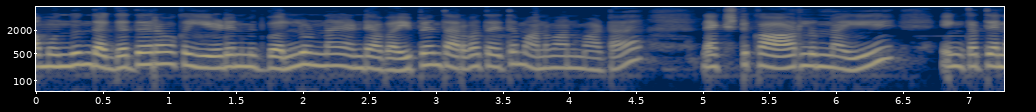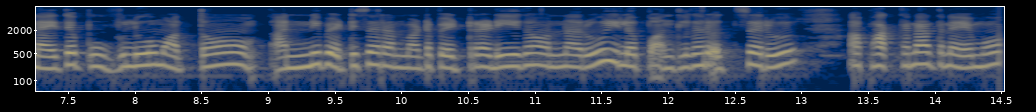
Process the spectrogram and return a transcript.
ఆ ముందు దగ్గర దగ్గర ఒక ఏడెనిమిది బళ్ళు ఉన్నాయండి. అవి అయిపోయిన తర్వాత అయితే మనం అనమాట నెక్స్ట్ కార్లు ఉన్నాయి ఇంకా తినైతే పువ్వులు మొత్తం అన్నీ పెట్టేసారనమాట. పెట్టి రెడీగా ఉన్నారు. ఇలా పంతులు గారు వచ్చారు ఆ పక్కన అతనేమో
